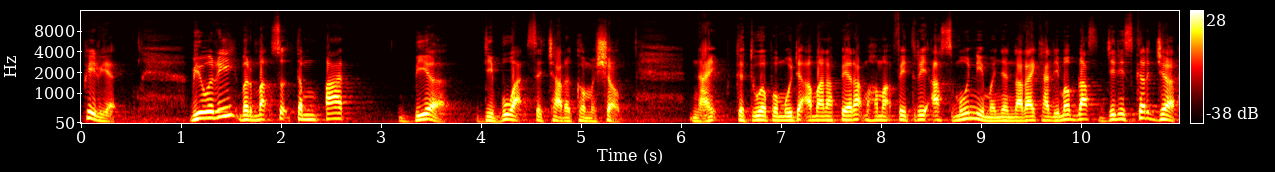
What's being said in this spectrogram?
period. Brewery bermaksud tempat bia dibuat secara komersial. Naib Ketua Pemuda Amanah Perak Muhammad Fitri Asmuni menyenaraikan 15 jenis kerja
